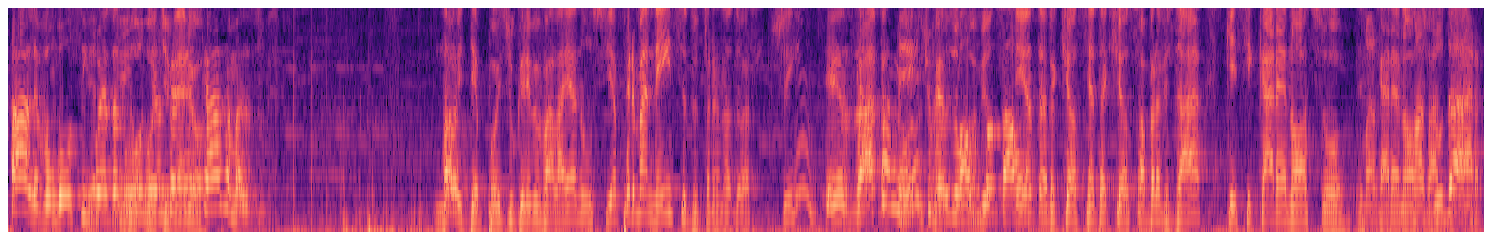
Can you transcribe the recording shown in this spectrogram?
Ah, levou um gol 50 do segundo tempo e em casa, mas. Não, e depois o Grêmio vai lá e anuncia a permanência do treinador. Sim. Exatamente, o Depois respaldo Romildo total. Senta aqui, ó, senta aqui, ó, só pra avisar que esse cara é nosso. Esse Mas- cara é nosso. mas, Duda, azar.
